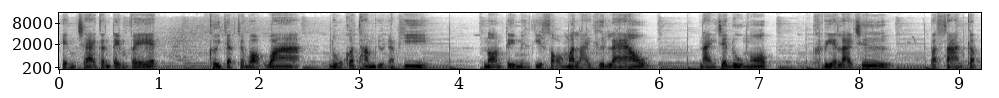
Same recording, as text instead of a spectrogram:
เห็นแชร์กันเต็มเฟซคืออยากจะบอกว่าหนูก็ทำอยู่นะพี่ นอนตีหนึ่งตีสองมาหลายคืนแล้ว ไหนจะดูงบ เคลียร์รายชื่อ ประสานกับเ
